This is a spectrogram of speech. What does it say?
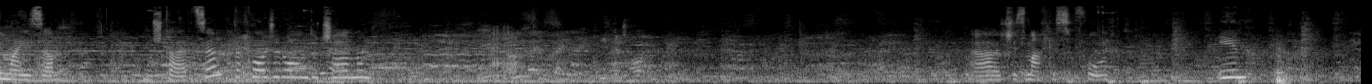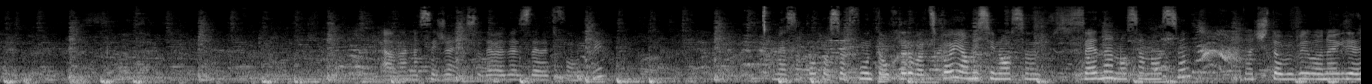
Ima i za muškarce također u ovom dućanu. Iz make su full in. Evo na sniženju su 99 funti. Ne znam koliko sad funta u Hrvatskoj, ja mislim 8, 7, 8, 8. Znači to bi bilo negdje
